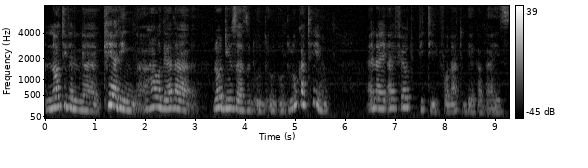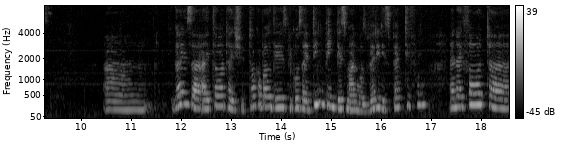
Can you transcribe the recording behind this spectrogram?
not even uh, caring how the other road users would, would, would, would look at him. And I, I felt pity for that beggar, guys. Um, guys, I, I thought I should talk about this because I didn't think this man was very respectful. And I thought, uh,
